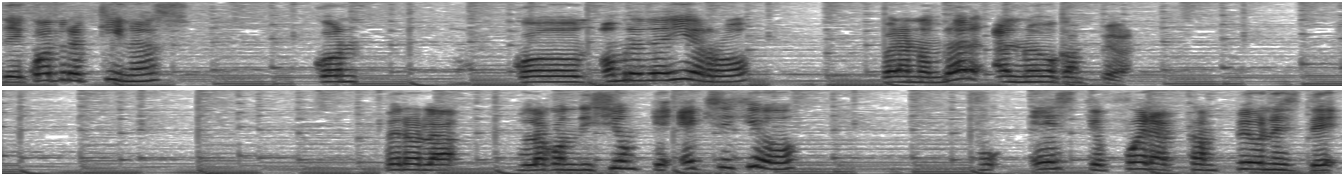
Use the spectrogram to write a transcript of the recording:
de cuatro esquinas con, con Hombres de Hierro para nombrar al nuevo campeón. Pero la, condición que exigió es que fueran campeones de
